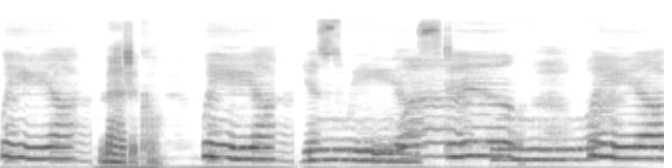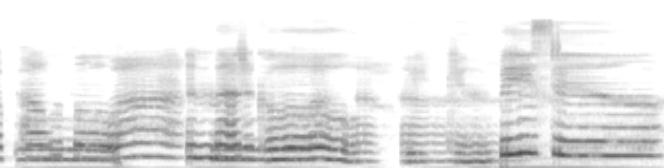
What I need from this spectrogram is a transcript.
We are magical. We are, yes, we are still. We are powerful and magical. We can be still.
